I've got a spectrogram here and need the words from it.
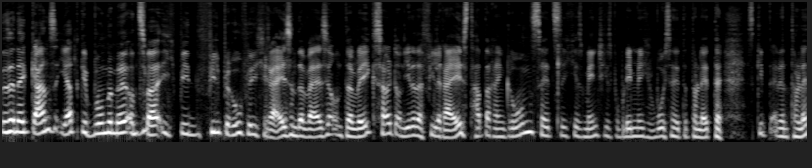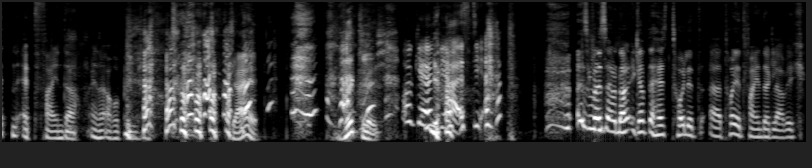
das ist eine ganz erdgebundene, und zwar, ich bin viel beruflich reisenderweise unterwegs halt, und jeder, der viel reist, hat auch ein grundsätzliches menschliches Problem, nämlich, wo ist denn die Toilette? Es gibt einen Toiletten-App-Finder, einen europäischen. Geil. Wirklich. Okay, und wie Ja. heißt die App? Also, weiß aber noch, ich glaube, der heißt Toilet, äh, Toilet Finder, glaube ich.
